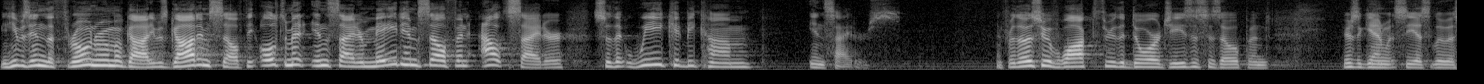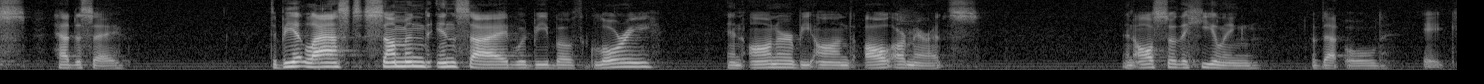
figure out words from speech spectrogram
and he was in the throne room of God. He was God himself, the ultimate insider, made himself an outsider so that we could become insiders. And for those who have walked through the door Jesus has opened, here's again what C.S. Lewis had to say. To be at last summoned inside would be both glory and honor beyond all our merits, and also the healing of that old ache.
